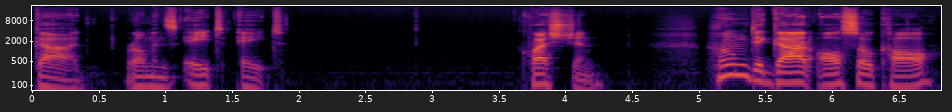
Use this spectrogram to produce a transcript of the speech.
God. Romans 8 8. Question Whom did God also call?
